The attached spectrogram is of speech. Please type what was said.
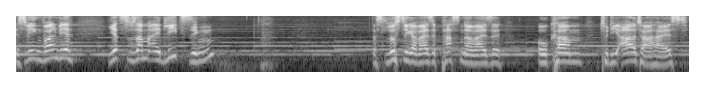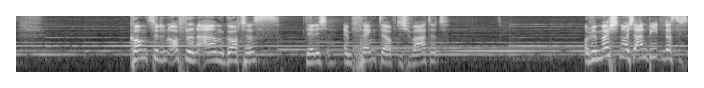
Deswegen wollen wir jetzt zusammen ein Lied singen, das lustigerweise, passenderweise O come to the altar heißt. Komm zu den offenen Armen Gottes, der dich empfängt, der auf dich wartet. Und wir möchten euch anbieten, dass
